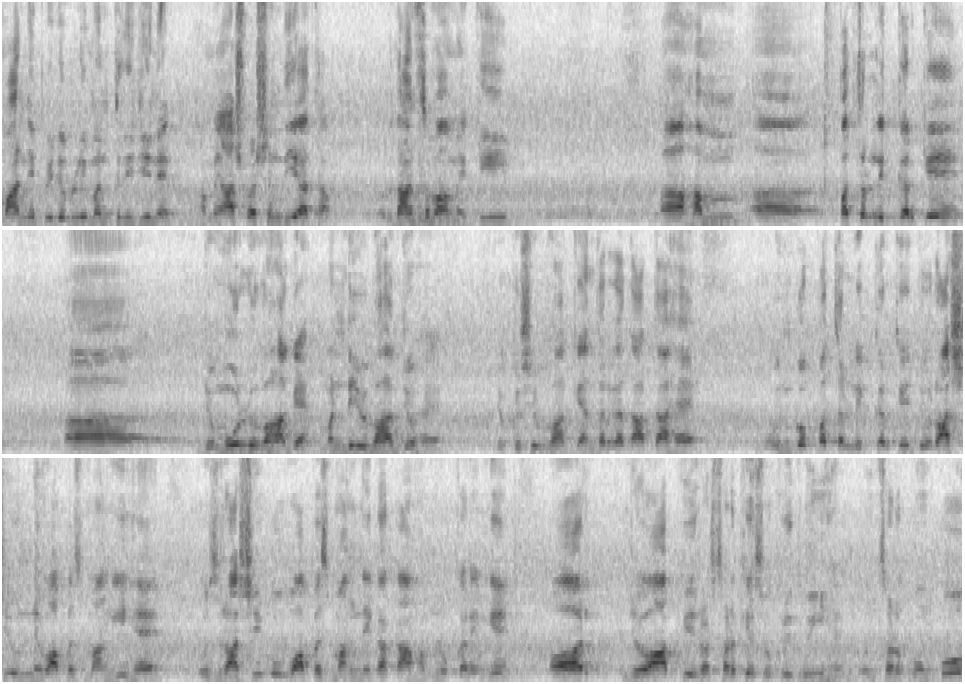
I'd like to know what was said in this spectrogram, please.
माननीय पीडब्ल्यू मंत्री जी ने हमें आश्वासन दिया था विधानसभा में कि अ, हम अ, पत्र लिख करके जो मूल विभाग है मंडी विभाग जो है जो कृषि विभाग के अंतर्गत आता है उनको पत्र लिख करके जो राशि उनने वापस मांगी है, उस राशि को वापस मांगने का काम हम लोग करेंगे और जो आपकी सड़कें स्वीकृत हुई हैं, उन सड़कों को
